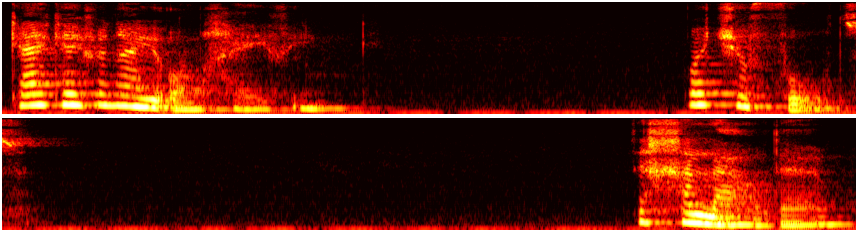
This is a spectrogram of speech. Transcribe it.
Kijk even naar je omgeving. Wat je voelt. De geluiden.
